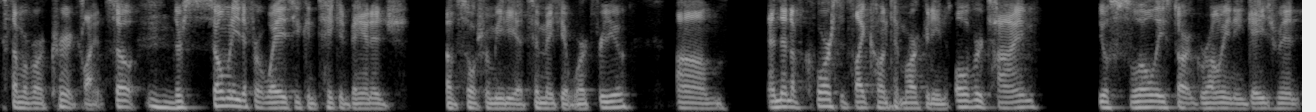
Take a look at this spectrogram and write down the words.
some of our current clients. So mm-hmm. there's so many different ways you can take advantage of social media to make it work for you. Um, and then of course it's like content marketing. Over time, you'll slowly start growing engagement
